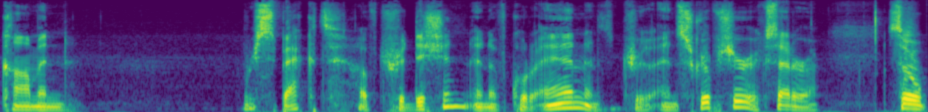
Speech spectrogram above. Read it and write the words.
common respect of tradition and of Quran and, and scripture, etc. So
